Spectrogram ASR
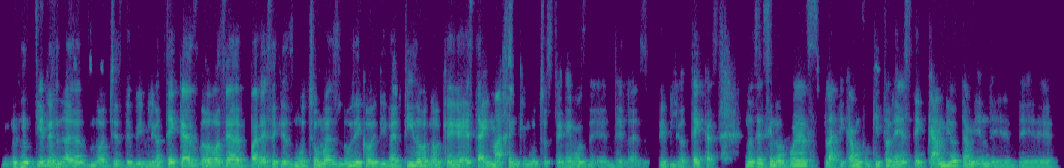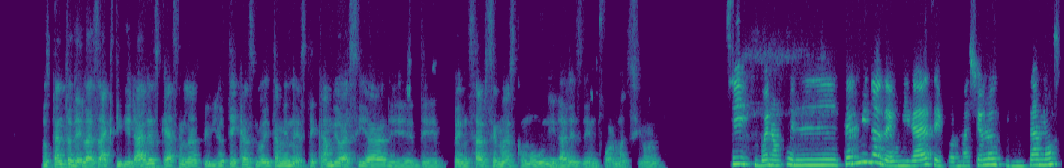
tienen las noches de bibliotecas, ¿no? O sea, parece que es mucho más lúdico y divertido, ¿no? Que esta imagen que muchos tenemos de, de las bibliotecas. No sé si nos puedes platicar un poquito de este cambio también de, de pues tanto de las actividades que hacen las bibliotecas, ¿no? Y también este cambio hacia de, de pensarse más como unidades de información. Sí, bueno, el término de unidades de información lo utilizamos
